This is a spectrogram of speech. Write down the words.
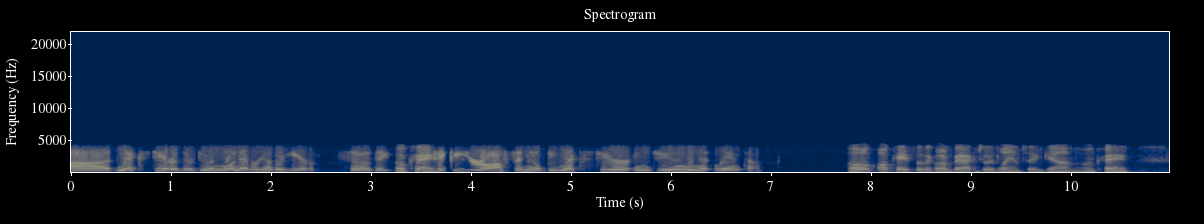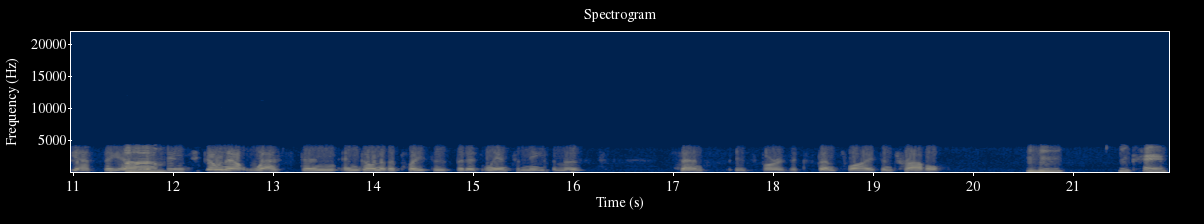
Uh, next year, they're doing one every other year. So they Okay. take a year off, and it'll be next year in June in Atlanta. Oh, okay. So they're going back to Atlanta again. Okay. Yes, they are Um, going out west and and going other places, but Atlanta made the most sense as far as expense wise and travel. Mhm. Okay.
